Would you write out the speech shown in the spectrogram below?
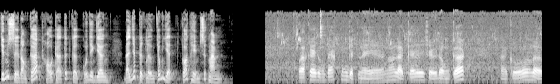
chính sự đoàn kết, hỗ trợ tích cực của nhân dân đã giúp lực lượng chống dịch có thêm sức mạnh. Qua cái công tác chống dịch này nó là cái sự đoàn kết à, của là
